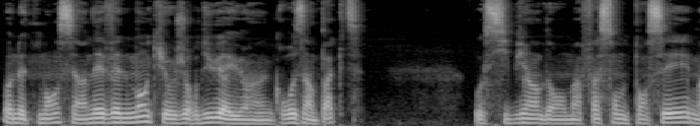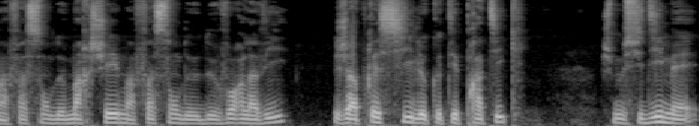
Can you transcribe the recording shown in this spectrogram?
honnêtement. C'est un événement qui aujourd'hui a eu un gros impact aussi bien dans ma façon de penser, ma façon de marcher, ma façon de, voir la vie. J'apprécie le côté pratique. Je me suis dit, mais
